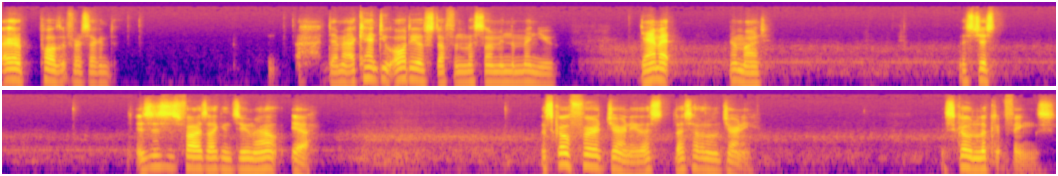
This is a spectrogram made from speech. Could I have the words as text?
I gotta pause it for a second. Ah, damn it, I can't do audio stuff unless I'm in the menu. Damn it. Never mind. Let's just... Is this as far as I can zoom out? Yeah. Let's go for a journey. Let's let's have a little journey. Let's go look at things.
